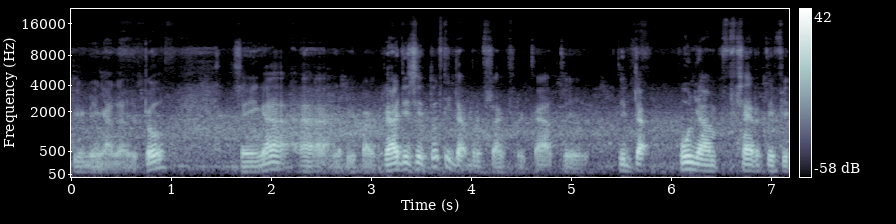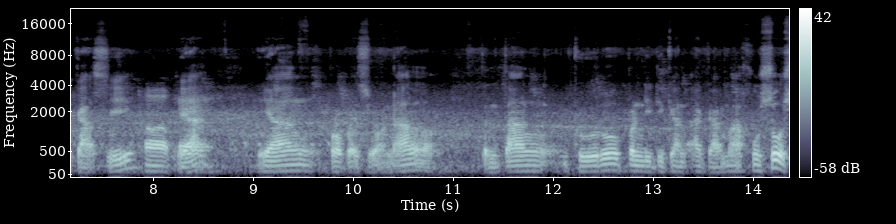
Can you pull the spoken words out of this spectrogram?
bimbingannya itu sehingga eh, lebih baik. Nah di situ tidak bersertifikat, tidak punya sertifikasi Oke. Ya. yang profesional tentang guru pendidikan agama khusus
